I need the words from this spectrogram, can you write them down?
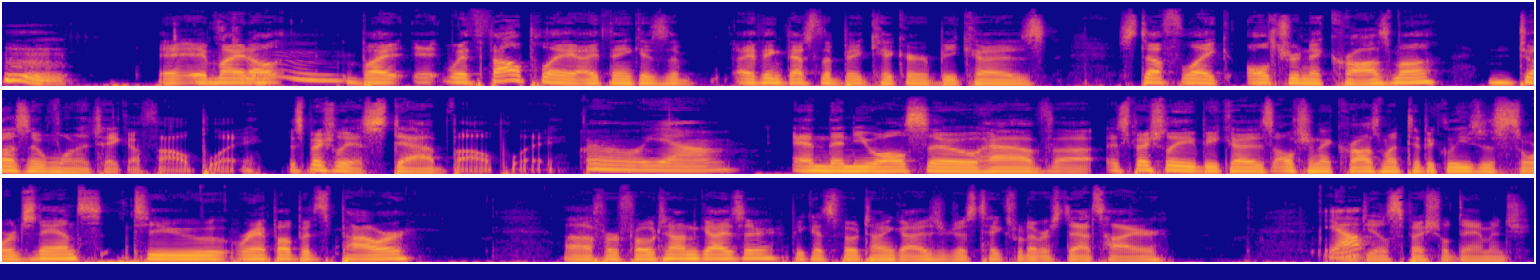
Hmm. It, it might all, but it, with foul play, I think is the I think that's the big kicker because stuff like Ultra Necrozma doesn't want to take a foul play, especially a stab foul play. Oh yeah. And then you also have, uh, especially because Ultra Necrozma typically uses Swords Dance to ramp up its power uh, for Photon Geyser, because Photon Geyser just takes whatever stats higher and Yep. deals special damage.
